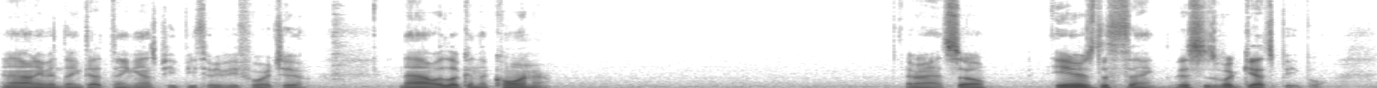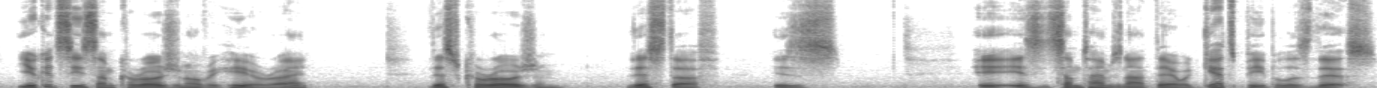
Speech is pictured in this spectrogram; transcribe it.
And I don't even think that thing has PP3V42. Now we look in the corner. Alright, so here's the thing. This is what gets people. You could see some corrosion over here, right? This corrosion, this stuff, is is sometimes not there. What gets people is this.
